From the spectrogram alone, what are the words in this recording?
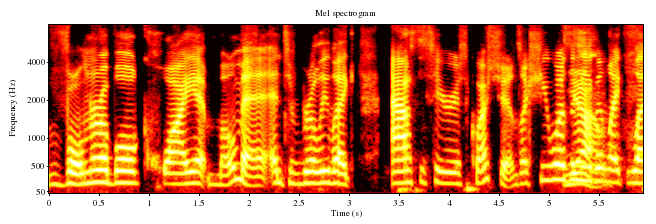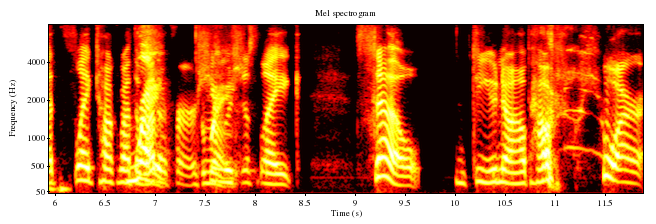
vulnerable quiet moment and to really like ask the serious questions like she wasn't yeah. even like let's like talk about the right. weather first she right. was just like so, do you know how powerful you are?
